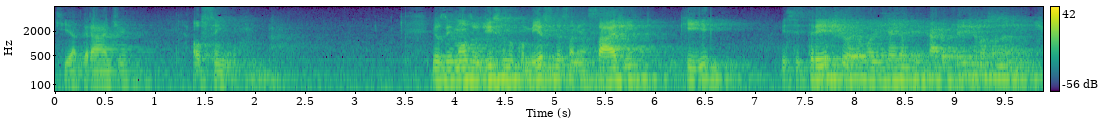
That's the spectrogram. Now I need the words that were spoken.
que agrade ao Senhor. Meus irmãos, eu disse no começo dessa mensagem que esse trecho é o Evangelho aplicado a três relacionamentos.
